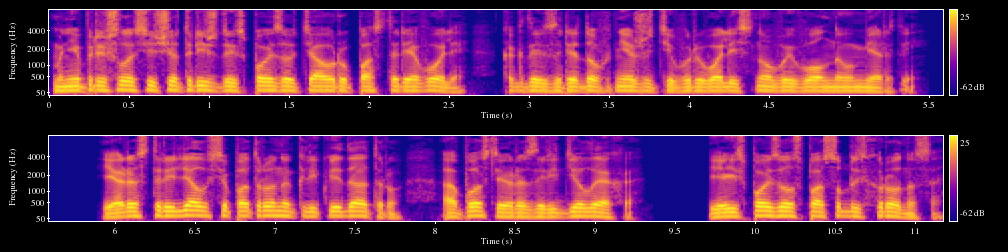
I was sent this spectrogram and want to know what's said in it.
Мне пришлось еще трижды использовать ауру пастыря воли, когда из рядов нежити вырывались новые волны умертвий. Я расстрелял все патроны к ликвидатору, а после разрядил эхо. Я использовал способность Хроноса,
